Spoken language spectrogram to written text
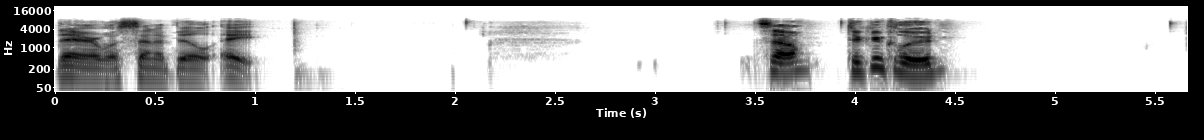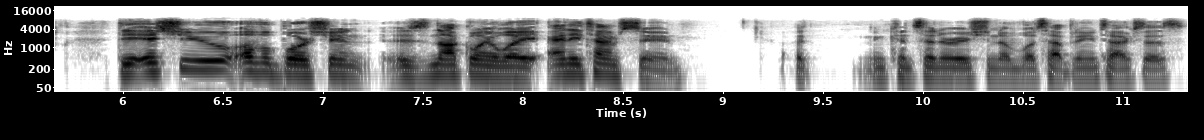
There was Senate Bill 8. So, to conclude, the issue of abortion is not going away anytime soon, uh, in consideration of what's happening in Texas.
